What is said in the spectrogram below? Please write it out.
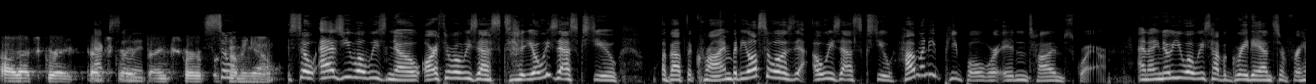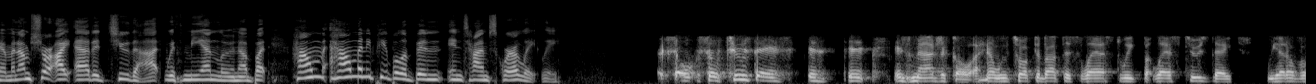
Oh, that's great. That's Excellent. great. Thanks for, for So- coming out. So, as you always know, Arthur always asks. He always asks you about the crime, but he also always, always asks you how many people were in Times Square. And I know you always have a great answer for him, and I'm sure I added to that with me and Luna. But how how many people have been in Times Square lately? So, so Tuesdays is it is magical. I know we talked about this last week, but last Tuesday we had over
